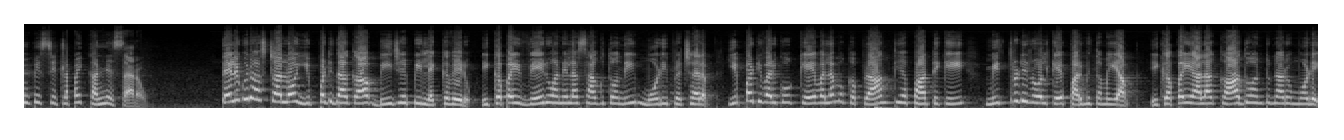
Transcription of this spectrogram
ఎంపీ సీట్లపై కన్నేశారు. తెలుగు రాష్ట్రాల్లో ఇప్పటిదాకా బీజేపీ లెక్కవేరు ఇకపై వేరు అనేలా సాగుతోంది మోడీ ప్రచారం. ఇప్పటి వరకు కేవలం ఒక ప్రాంతీయ పార్టీకి మిత్రుడి రోల్కే పరిమితమయ్యాం. ఇకపై అలా కాదు అంటున్నారు మోడీ.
